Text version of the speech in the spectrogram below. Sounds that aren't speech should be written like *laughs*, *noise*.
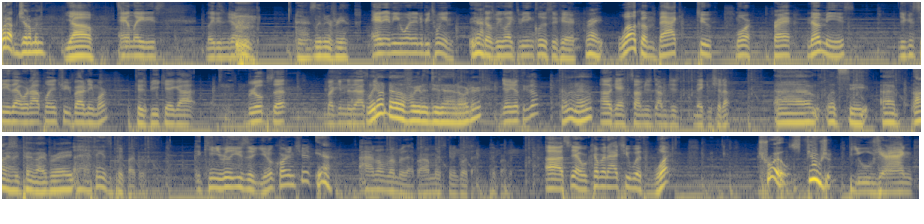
What up, gentlemen? Yo, and ladies, ladies and gentlemen, *clears throat* I was leaving it for you. and anyone in between, Yeah. because we like to be inclusive here. Right. Welcome back to more frenemies. You can see that we're not playing Street Fighter anymore because BK got real upset by getting his ass. We don't know if we're gonna do that in order. Yo, you don't think so? I don't know. Okay, so I'm just I'm just making shit up. Um, let's see. Uh, obviously Pit Viper, right? *sighs* I think it's a Pit Viper. Can you really use the unicorn and shit? Yeah. I don't remember that, but I'm just gonna go with that. Uh, so yeah, we're coming at you with what? Trials Fusion. Fusion.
